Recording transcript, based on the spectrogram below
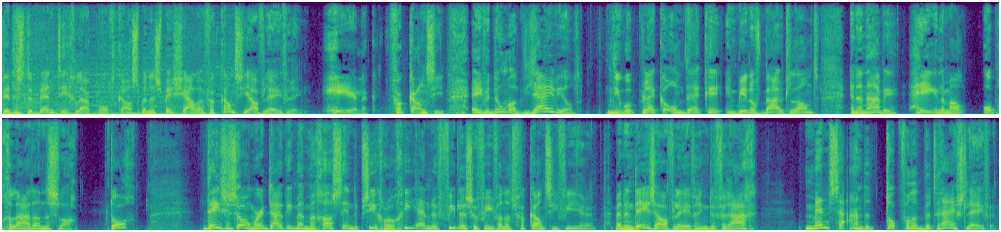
Dit is de Ben Tichelaar podcast met een speciale vakantieaflevering. Heerlijk, vakantie. Even doen wat jij wilt. Nieuwe plekken ontdekken in binnen- of buitenland. En daarna weer helemaal opgeladen aan de slag. Toch? Deze zomer duik ik met mijn gasten in de psychologie en de filosofie van het vakantievieren. Met in deze aflevering de vraag: mensen aan de top van het bedrijfsleven.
